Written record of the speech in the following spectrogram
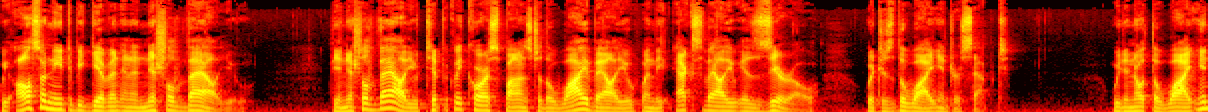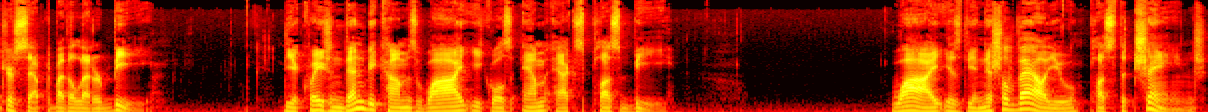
We also need to be given an initial value. The initial value typically corresponds to the y value when the x value is 0, which is the y-intercept. We denote the y-intercept by the letter b. The equation then becomes y equals mx plus b. y is the initial value plus the change,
